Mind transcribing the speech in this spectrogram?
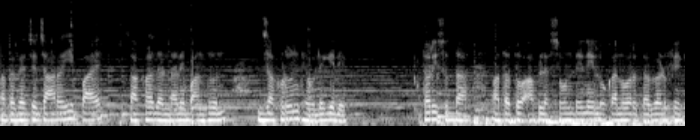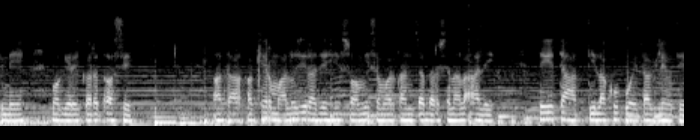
आता त्याचे चारही पाय साखळदंडाने बांधून जखडून ठेवले गेले. तरीसुद्धा आता तो आपल्या सोंडेने लोकांवर दगड फेकणे वगैरे करत असे. आता अखेर मालोजी राजे हे स्वामी समर्थांच्या दर्शनाला आले. ते त्या हत्तीला खूप वैतागले होते.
